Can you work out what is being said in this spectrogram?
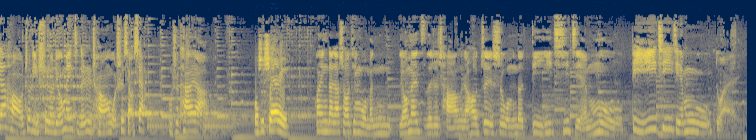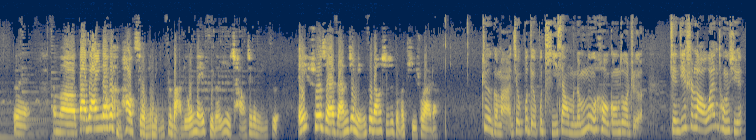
大家好，这里是刘梅子的日常，我是小夏，我是开呀，我是 Sherry，欢迎大家收听我们刘梅子的日常。然后这也是我们的第一期节目，第一期节目，对对。那么大家应该会很好奇我们的名字吧？刘梅子的日常这个名字，哎，说起来，咱们这名字当时是怎么提出来的？这个嘛，就不得不提一下我们的幕后工作者，剪辑师老弯同学，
